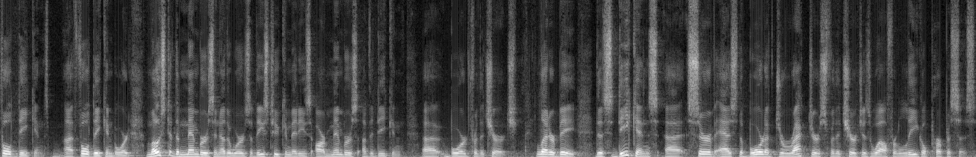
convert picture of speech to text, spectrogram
full deacons, uh, full deacon board. Most of the members, in other words, of these two committees are members of the deacon uh, board for the church. Letter B. The deacons uh, serve as the board of directors for the church as well for legal purposes.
